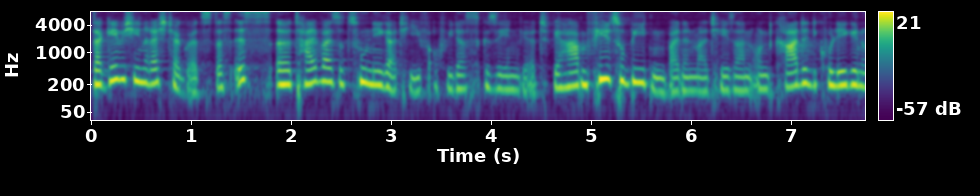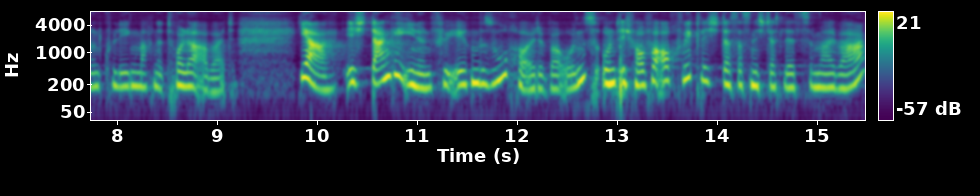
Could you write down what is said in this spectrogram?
da gebe ich Ihnen recht, Herr Götz. Das ist äh, teilweise zu negativ, auch wie das gesehen wird. Wir haben viel zu bieten bei den Maltesern und gerade die Kolleginnen und Kollegen machen eine tolle Arbeit. Ja, ich danke Ihnen für Ihren Besuch heute bei uns und ich hoffe auch wirklich, dass das nicht das letzte Mal war.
